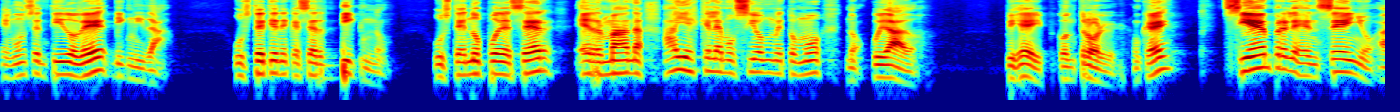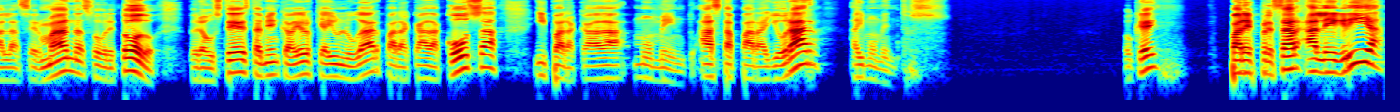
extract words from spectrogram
En un sentido de dignidad. Usted tiene que ser digno. Usted no puede ser hermana. Ay, es que la emoción me tomó. No, cuidado. Behave, control. ¿Ok? Siempre les enseño a las hermanas sobre todo, pero a ustedes también, caballeros, que hay un lugar para cada cosa y para cada momento. Hasta para llorar hay momentos. ¿Ok? Para expresar alegría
